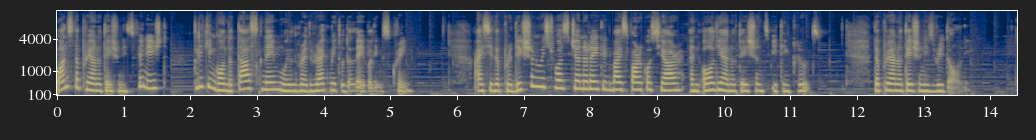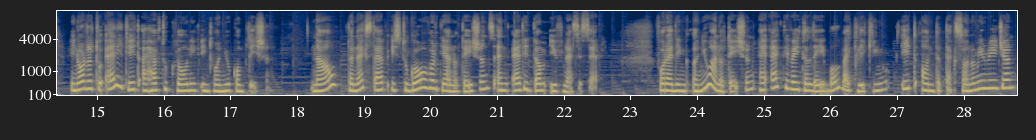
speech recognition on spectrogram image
Once the pre-annotation is finished, clicking on the task name will redirect me to the labeling screen. I see the prediction which was generated by Spark OCR and all the annotations it includes. The pre-annotation is read-only. In order to edit it, I have to clone it into a new completion. Now, the next step is to go over the annotations and edit them if necessary. For adding a new annotation, I activate a label by clicking it on the taxonomy region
